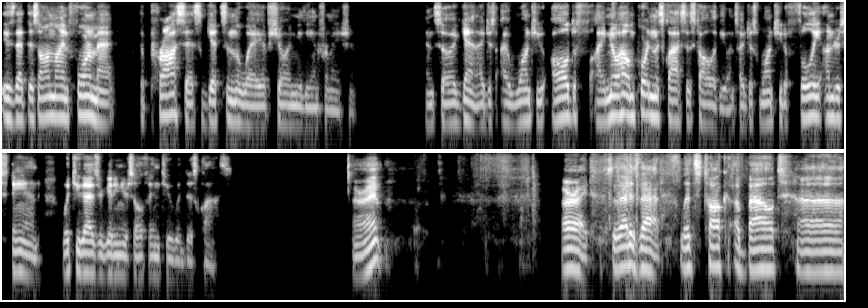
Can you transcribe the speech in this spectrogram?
is that this online format the process gets in the way of showing me the information. And so again, I just I want you all to I know how important this class is to all of you, and so I just want you to fully understand what you guys are getting yourself into with this class. All right. All right, so that is that. Let's talk about uh,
